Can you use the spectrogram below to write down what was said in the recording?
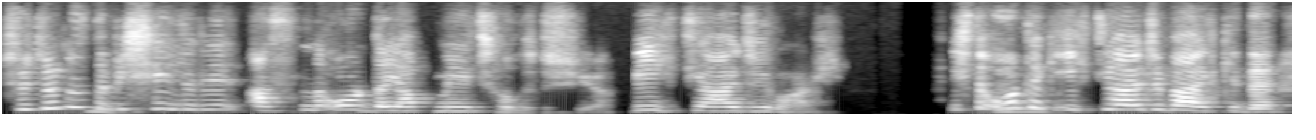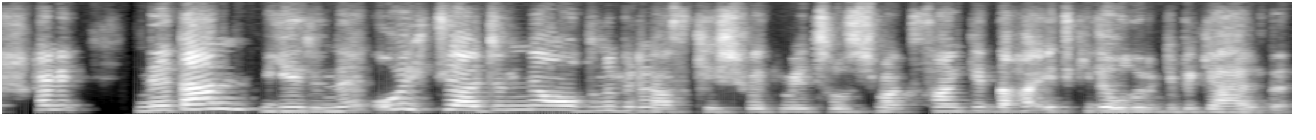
Çocuğunuz da bir şeyleri aslında orada yapmaya çalışıyor. Bir ihtiyacı var. İşte oradaki ihtiyacı belki de hani neden yerine o ihtiyacın ne olduğunu biraz keşfetmeye çalışmak sanki daha etkili olur gibi geldi.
